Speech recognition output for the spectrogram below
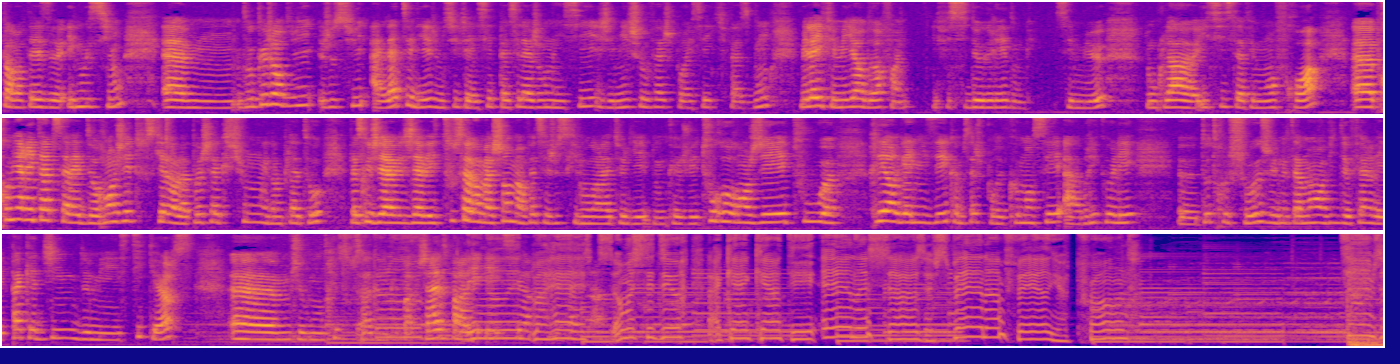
parenthèse euh, émotion. Euh, donc aujourd'hui, je suis à l'atelier. Je me suis dit que j'allais essayer de passer la journée ici. J'ai mis le chauffage pour essayer qu'il fasse bon. Mais là, il fait meilleur dehors. Enfin, il fait 6 degrés donc c'est mieux. Donc là, ici, ça fait moins froid. première étape, ça va être de ranger tout ce qu'il y a dans la poche action et dans le plateau. Parce que j'avais tout ça dans ma chambre, mais en fait, c'est juste qu'ils vont dans l'atelier. Donc je vais tout ranger, tout réorganiser. Comme ça, je pourrais commencer à bricoler euh, d'autres choses. J'ai notamment envie de faire les packaging de mes stickers. Euh, je vais vous montrer tout ça. J'arrête de parler et c'est Time's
